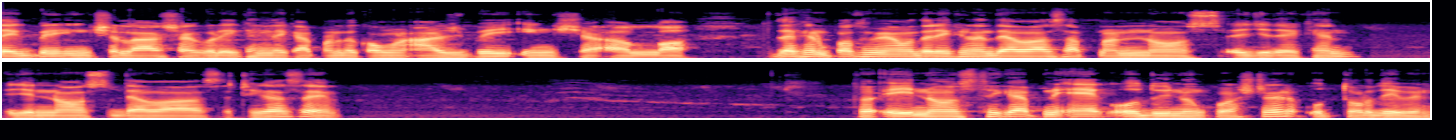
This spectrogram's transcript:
দেখবেন ইনশাল্লাহ আশা করি এখান থেকে আপনাদের কমন আসবেই ইনশাআল্লাহ। তো দেখেন, প্রথমে আমাদের এখানে দেওয়া আছে আপনার নস। এই যে দেখেন, এই যে নস দেওয়া আছে, ঠিক আছে? তো এই নজ থেকে আপনি এক ও দুই নং প্রশ্নের উত্তর দেবেন।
